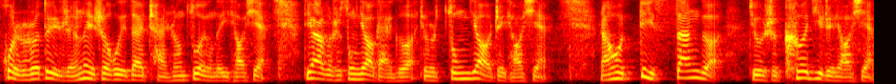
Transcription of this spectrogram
或者说对人类社会在产生作用的一条线。第二个是宗教改革，就是宗教这条线，然后第三个。就是科技这条线，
